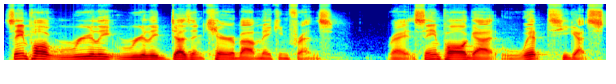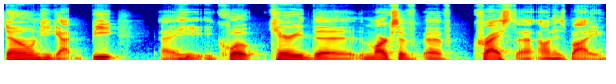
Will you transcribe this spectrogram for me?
St. Paul really, really doesn't care about making friends, right? St. Paul got whipped, he got stoned, he got beat. Uh, he, he, quote, carried the, the marks of, of Christ uh, on his body,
